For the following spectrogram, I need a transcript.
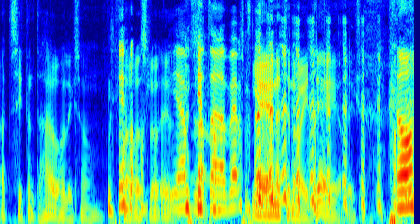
Att sitta inte här och liksom föreslå, eh, Jävla terapeut. ge henne inte några idéer liksom. Ja,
